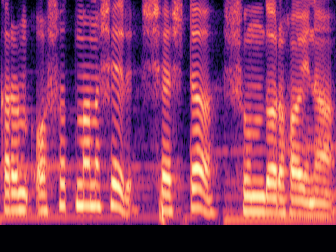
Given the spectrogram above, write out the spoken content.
কারণ অসৎ মানুষের শেষটা সুন্দর হয় না।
